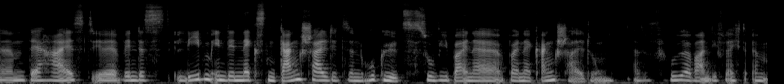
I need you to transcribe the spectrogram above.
ähm, der heißt, äh, wenn das Leben in den nächsten Gang schaltet, dann ruckelt es, so wie bei einer, bei einer Gangschaltung. Also früher waren die vielleicht im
